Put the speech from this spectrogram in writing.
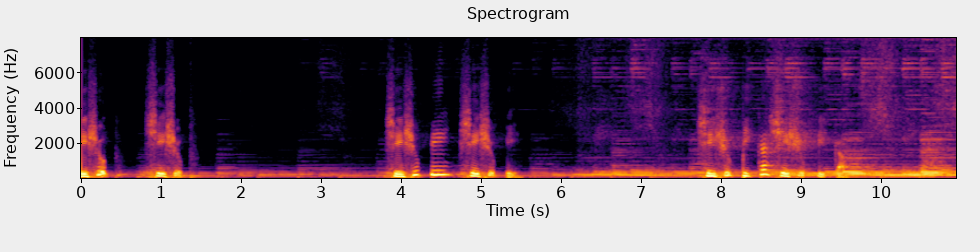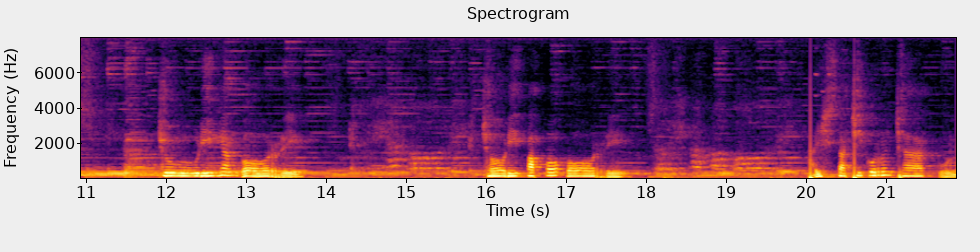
Shishub, shishub. Shishupi, shishupi. Shishupika, shishupika. Txurian gorri. Txoripapo gorri. Aizta txikurrun txakun.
